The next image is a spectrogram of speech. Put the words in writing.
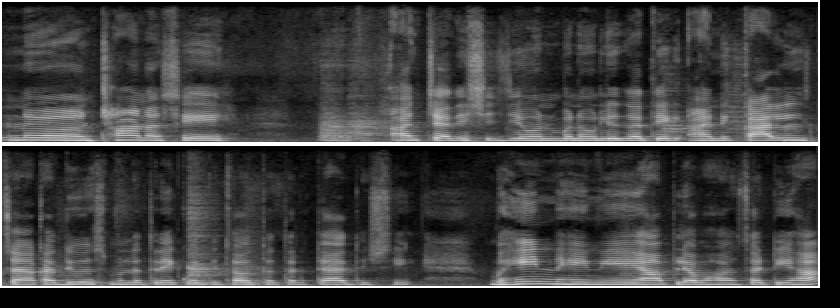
न छान असे आजच्या दिवशी जेवण बनवले जाते. आणि कालचा का दिवस म्हणलं तर एकवतीचा होता तर त्या दिवशी बहीण नेहमी आपल्या भावासाठी हा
